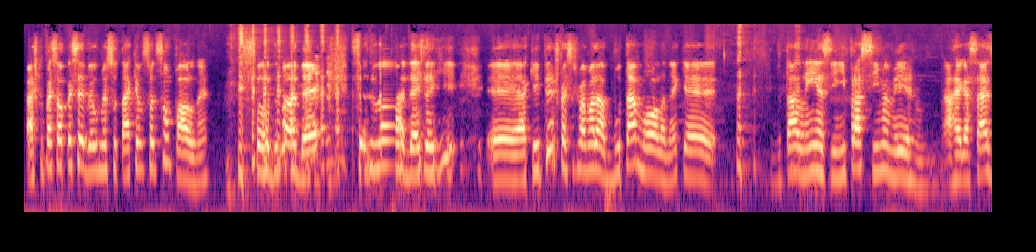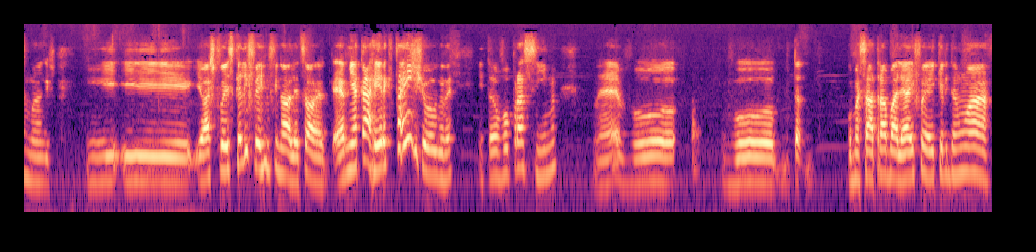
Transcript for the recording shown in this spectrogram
acho que o pessoal percebeu o meu sotaque, eu sou de São Paulo, né? Sou do Nordeste, sou do Nordeste aqui. É, aqui tem uma expressão chamada botar mola, né? Que é botar lenha, assim, ir pra cima mesmo, arregaçar as mangas. E, e, eu acho que foi isso que ele fez no final. Ele disse, ó, é a minha carreira que tá em jogo, né? Então eu vou para cima, né? Vou, vou começar a trabalhar e foi aí que ele deu uma,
